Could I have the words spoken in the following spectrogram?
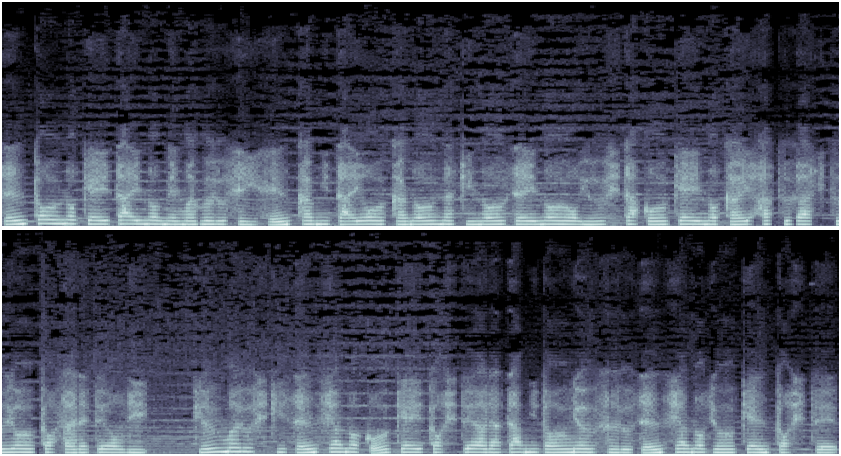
戦闘の形態の目まぐるしい変化に対応可能な機能性能を有した後継の開発が必要とされており、90式戦車の後継として新たに導入する戦車の条件として、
